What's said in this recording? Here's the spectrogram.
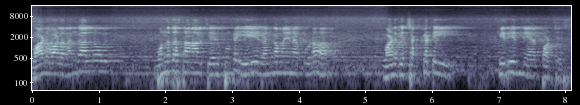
వాడు వాళ్ళ రంగాల్లో ఉన్నత స్థానాలు చేరుకుంటే ఏ రంగమైనా కూడా వాళ్ళకి చక్కటి కెరీర్ని ఏర్పాటు చేస్తుంది.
